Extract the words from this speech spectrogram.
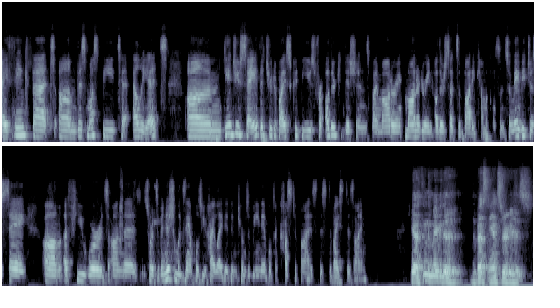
I think that um, this must be to Elliot. Um, did you say that your device could be used for other conditions by monitoring, monitoring other sets of body chemicals? And so maybe just say um, a few words on the sorts of initial examples you highlighted in terms of being able to customize this device design. Yeah, I think that maybe the, the best answer is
